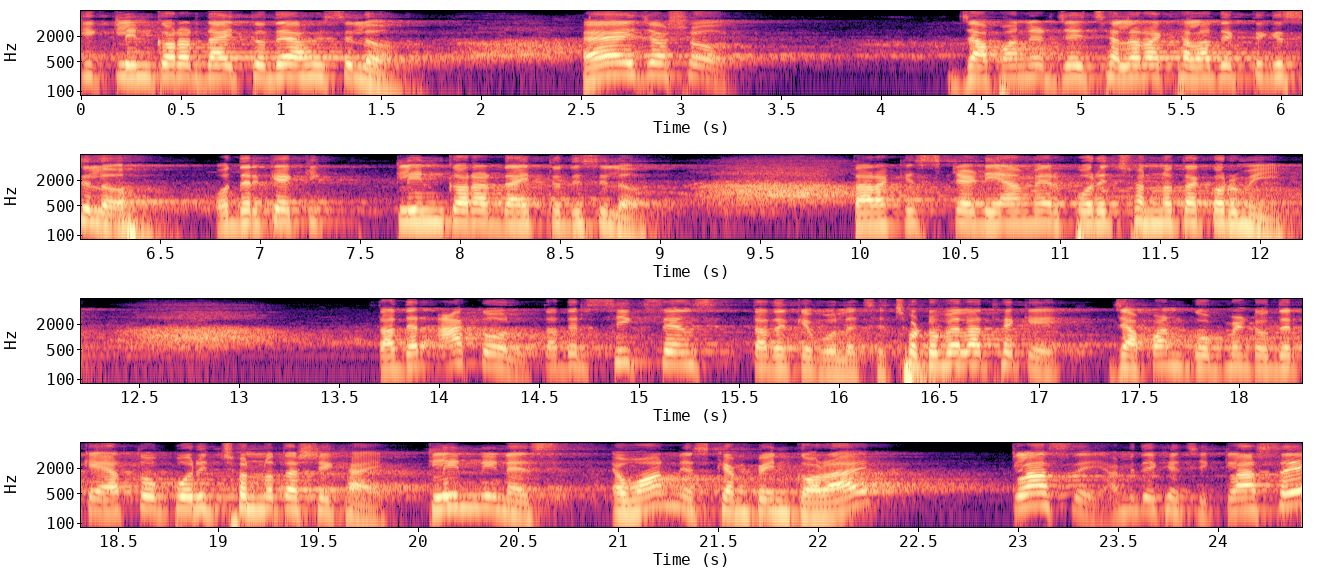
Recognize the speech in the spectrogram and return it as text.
কি ক্লিন করার দায়িত্ব দেওয়া হয়েছিল? এই যশোর, জাপানের যে ছেলেরা খেলা দেখতে গেছিল ওদেরকে কি ক্লিন করার দায়িত্ব দিছিল? তারা কি স্টেডিয়ামের পরিচ্ছন্নতা কর্মী? তাদের আকল, তাদের সিক্স সেন্স তাদেরকে বলেছে। ছোটবেলা থেকে জাপান গভর্নমেন্ট ওদেরকে এত পরিচ্ছন্নতা শেখায় ক্লিনলিনেস অ্যাওয়ারনেস ক্যাম্পেইন করায়। ক্লাসে আমি দেখেছি ক্লাসে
